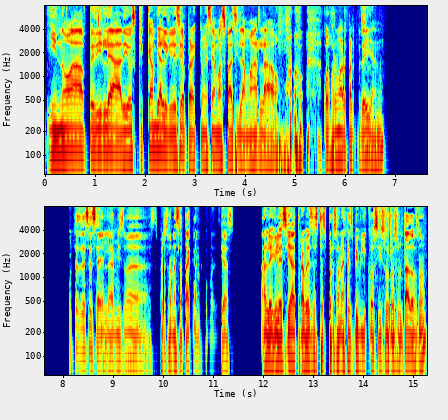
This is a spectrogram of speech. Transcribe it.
Y no a pedirle a Dios que cambie a la iglesia para que me sea más fácil amarla o, o formar parte de ella, ¿no? Muchas veces eh, las mismas personas atacan, como decías, a la iglesia a través de estos personajes bíblicos y sus resultados, ¿no?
